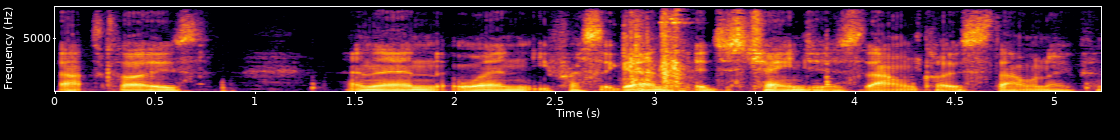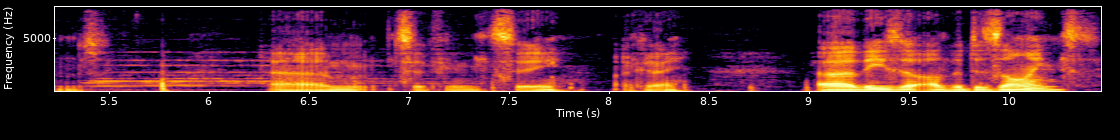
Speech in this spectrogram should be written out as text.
that's closed. And then when you press it again it just changes. That one closes that one opens. Um, so if you can see okay uh, these are other designs.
